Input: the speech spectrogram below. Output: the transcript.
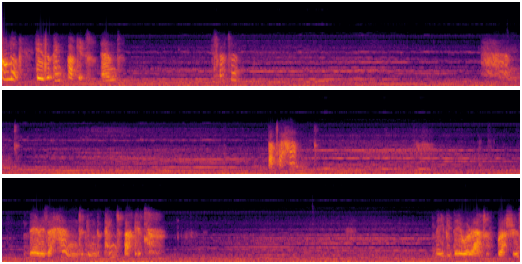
Oh, look, here's a paint bucket, and. Is that a. hand? That's a hand. There is a hand in the paint bucket. Maybe they were out of brushes.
